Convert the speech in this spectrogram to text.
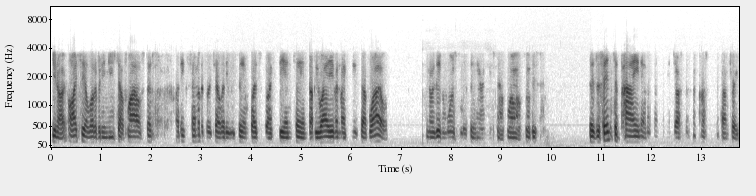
you know, I see a lot of it in New South Wales, but I think some of the brutality we see in places like DNC and WA even makes New South Wales, you know, is even worse than we see here in New South Wales. So there's, there's a sense of pain and a sense of injustice across the country.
